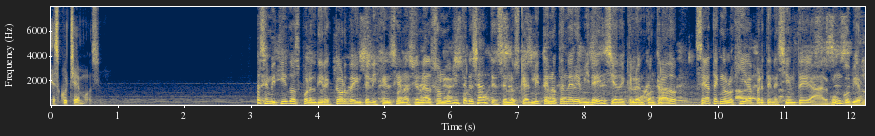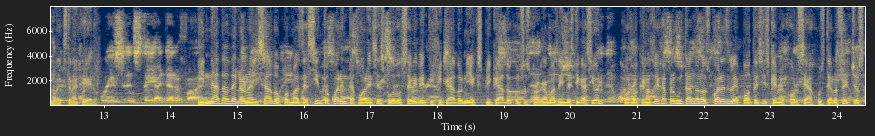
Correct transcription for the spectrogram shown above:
Escuchemos. Emitidos por el director de Inteligencia Nacional son muy interesantes, en los que admite no tener evidencia de que lo encontrado sea tecnología perteneciente a algún gobierno extranjero. Y nada de lo analizado por más de 140 forenses pudo ser identificado ni explicado con sus programas de investigación, por lo que nos deja preguntándonos cuál es la hipótesis que mejor se ajuste a los hechos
